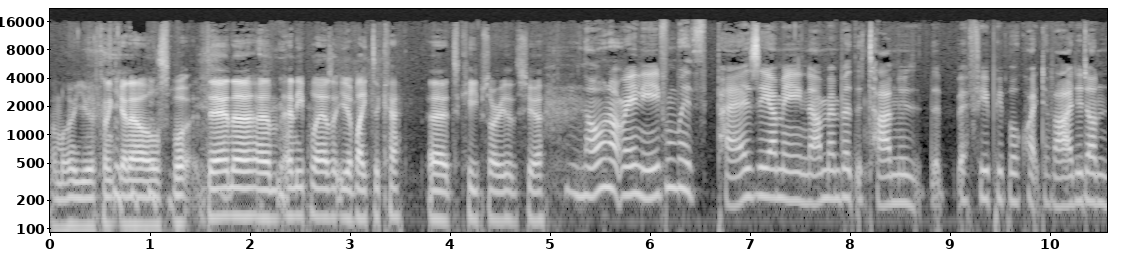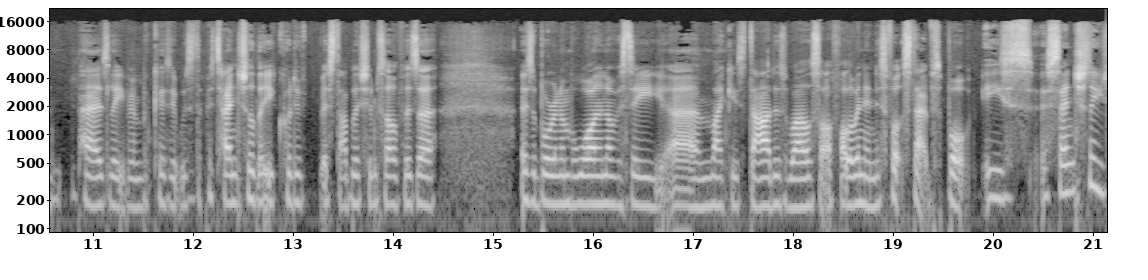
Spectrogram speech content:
I know you're thinking else, but Dana, um, any players that you'd like to keep? Uh, to keep, sorry, this year. No, not really. Even with Pearsley, I mean, I remember at the time there was a few people were quite divided on Pears leaving because it was the potential that he could have established himself as a as a Boro number one, and obviously, um, like his dad as well, sort of following in his footsteps. But he's essentially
